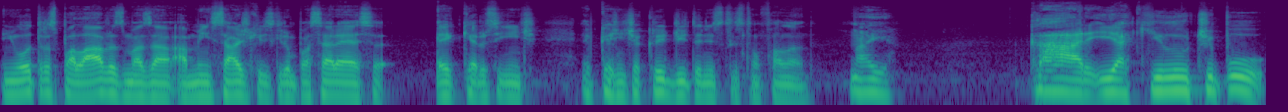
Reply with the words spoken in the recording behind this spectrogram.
em outras palavras, mas a, a mensagem que eles queriam passar era essa, é que era o seguinte, é porque a gente acredita nisso que eles estão falando. Aí. Cara, e aquilo, tipo,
